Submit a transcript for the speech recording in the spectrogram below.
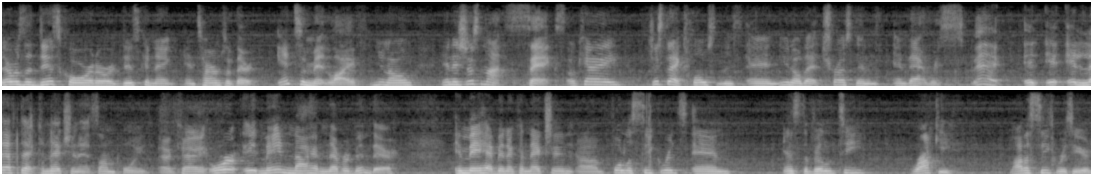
there was a discord or a disconnect in terms of their intimate life, you know, and it's just not sex, okay? Just that closeness and, you know, that trust and, and that respect. It, it, it left that connection at some point, okay? Or it may not have never been there. It may have been a connection um, full of secrets and instability. Rocky. A lot of secrets here.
